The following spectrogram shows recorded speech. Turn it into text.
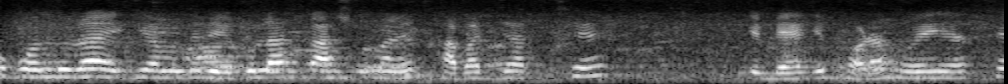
দেখো বন্ধুরা, এই যে আমাদের রেগুলার কাস্টমারের খাবার যাচ্ছে। ব্যাগে ভরা হয়ে গেছে।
